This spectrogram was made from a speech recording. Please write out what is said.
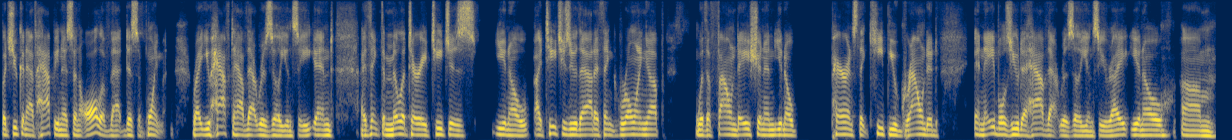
but you can have happiness in all of that disappointment, right? You have to have that resiliency. And I think the military teaches you know, I teaches you that. I think growing up with a foundation and, you know, parents that keep you grounded enables you to have that resiliency, right? You know, um,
